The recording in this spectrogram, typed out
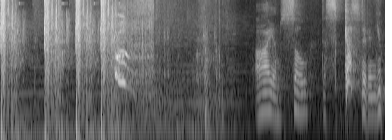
I am so disgusted in you.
